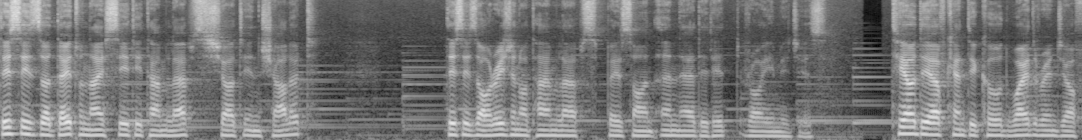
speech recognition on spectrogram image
This is a day to night city time lapse shot in Charlotte. This is original time lapse based on unedited raw images. TLDF can decode wide range of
